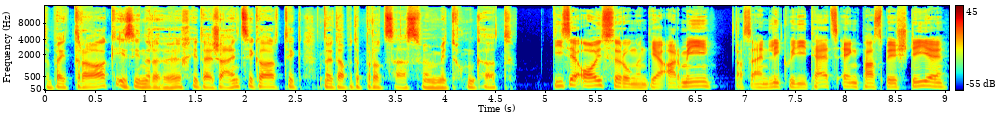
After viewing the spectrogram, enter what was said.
Der Betrag ist in einer Höhe, der ist einzigartig, nicht aber der Prozess, wenn man mit umgeht. Diese Äußerungen der Armee, dass ein Liquiditätsengpass bestehe,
